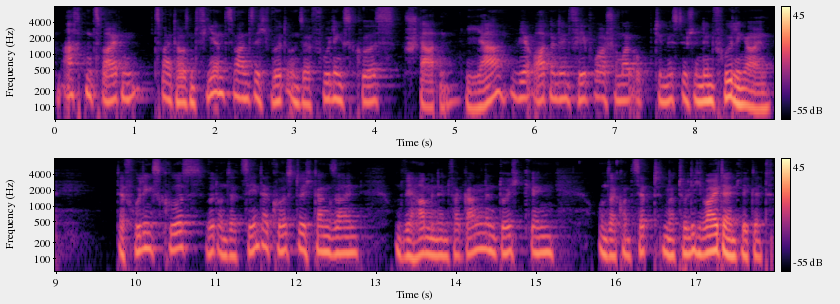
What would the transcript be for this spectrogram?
Am 8.2.2024 wird unser Frühlingskurs starten. Ja, wir ordnen den Februar schon mal optimistisch in den Frühling ein. Der Frühlingskurs wird unser zehnter Kursdurchgang sein und wir haben in den vergangenen Durchgängen unser Konzept natürlich weiterentwickelt.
